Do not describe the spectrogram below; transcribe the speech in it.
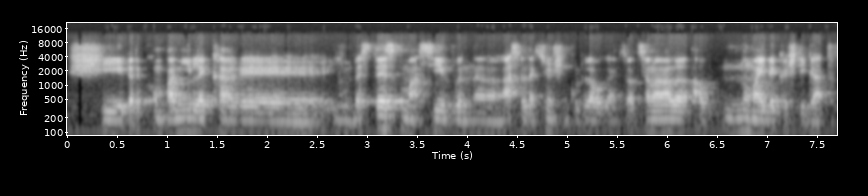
și cred că companiile care investesc masiv în uh, astfel de acțiuni și în cultura organizațională au numai de câștigat.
